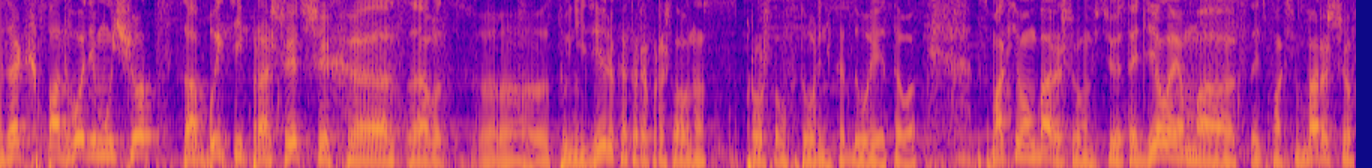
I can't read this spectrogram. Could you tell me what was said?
Итак, подводим учет событий, прошедших э, за вот э, ту неделю, которая прошла у нас с прошлого вторника до этого. С Максимом Барышевым все это делаем. Э, Кстати, Максим Барышев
